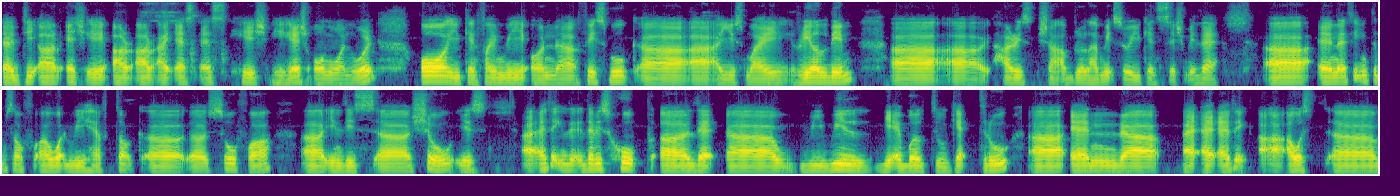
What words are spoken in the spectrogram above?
Uh, D R H A R R I S S H A H, all one word, or you can find me on uh, Facebook. Uh, I use my real name, Harris Shah Abdul Hamid, so you can search me there. and I think in terms of what we have talked so far in this show is I think th- there is hope uh, that uh, we will be able to get through. Uh, and uh, I, I, think I, I was uh,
